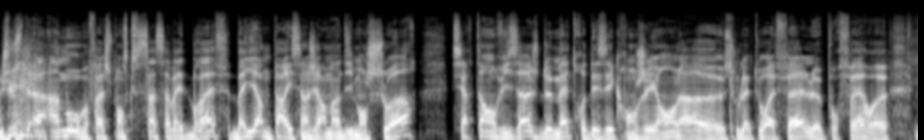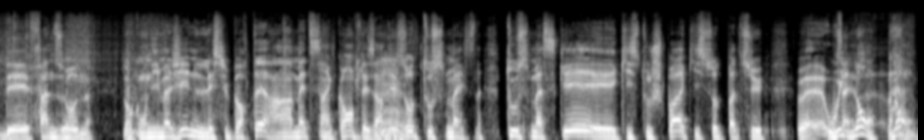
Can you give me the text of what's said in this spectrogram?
Juste un, un mot. Enfin, je pense que ça, ça va être bref. Bayern Paris Saint-Germain dimanche soir. Certains envisagent de mettre des écrans géants là euh, sous la Tour Eiffel pour faire euh, des fan zones. Donc on imagine les supporters à 1m50 les uns Mmh. des autres tous mas- tous masqués et qui se touchent pas, qui se sautent pas dessus. Euh, oui, Ça- non, non,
